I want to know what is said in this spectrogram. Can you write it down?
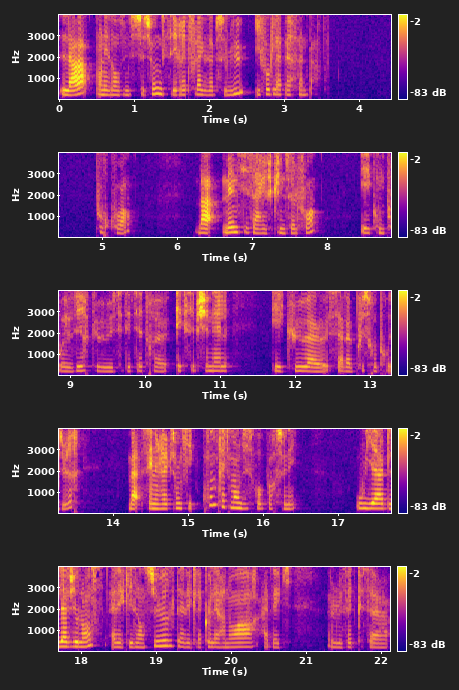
là, on est dans une situation où c'est red flags absolus, il faut que la personne parte. Pourquoi? Bah, même si ça arrive qu'une seule fois, et qu'on pourrait se dire que c'était peut-être euh, exceptionnel et que euh, ça va plus se reproduire, bah, c'est une réaction qui est complètement disproportionnée, où il y a de la violence avec les insultes, avec la colère noire, avec le fait que ça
